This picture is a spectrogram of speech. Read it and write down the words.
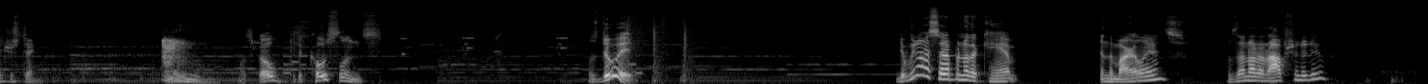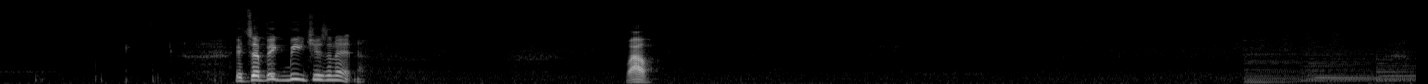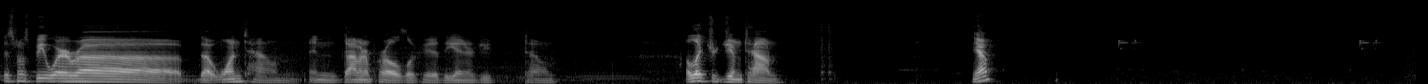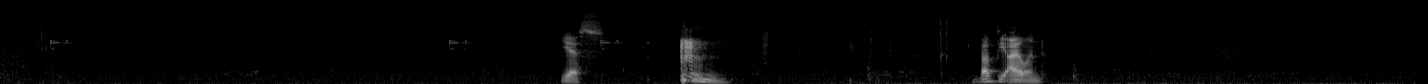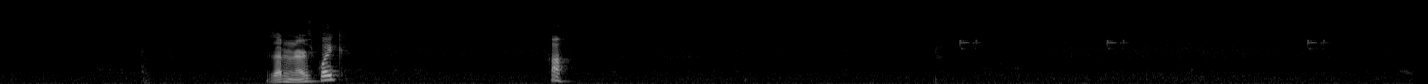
Interesting. Let's go to the coastlands. Let's do it. Did we not set up another camp in the Mirelands? Was that not an option to do? It's a big beach, isn't it? Wow. This must be where uh, that one town in Diamond and Pearl is located, the energy town. Electric Gym Town. Yeah? Yes. About the island. Is that an earthquake? Huh.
